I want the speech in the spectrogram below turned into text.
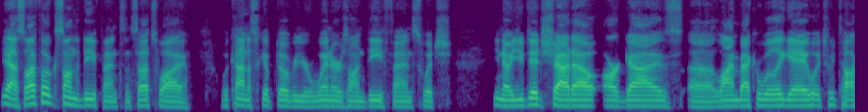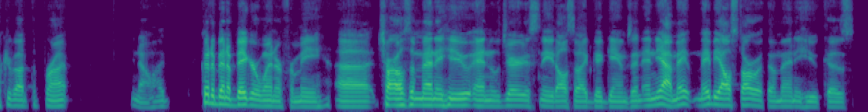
Yeah, so I focus on the defense, and so that's why we kind of skipped over your winners on defense, which you know you did shout out our guys, uh, linebacker Willie Gay, which we talked about at the front. You know, it could have been a bigger winner for me. Uh, Charles Omenihu and L'Jarius Sneed also had good games, and and yeah, may, maybe I'll start with Omenihu because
